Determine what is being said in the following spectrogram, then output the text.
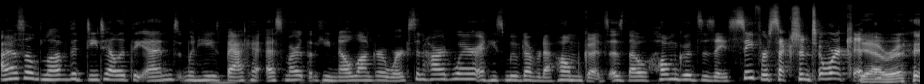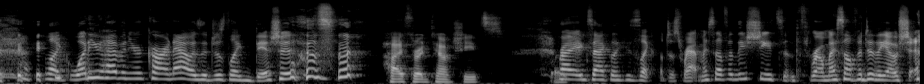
I also love the detail at the end when he's back at S-Mart that he no longer works in hardware and he's moved over to home goods, as though home goods is a safer section to work in. Yeah. Right. like, what do you have in your car now? Is it just like dishes? High thread count sheets. Like- right, exactly. He's like, I'll just wrap myself in these sheets and throw myself into the ocean.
